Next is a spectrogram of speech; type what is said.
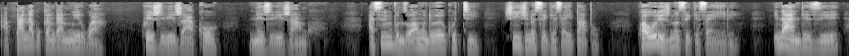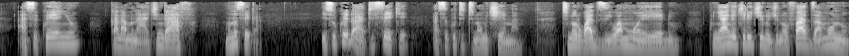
hapana kukanganwirwa kwezvivi zvako nezvivi zvangu. Asi mubvunzo wangu ndewekuti chii chinosekesa ipapo kwauri zvinosekesa here? Ina handizive asi kwenyu kana munhu achinge afa munoseka? Isu kwedu hatiseke asi kuti tinomuchema tinorwadziwa mumwoyo yedu. Kunyange chiri chinhu chinofadza munhu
